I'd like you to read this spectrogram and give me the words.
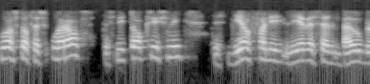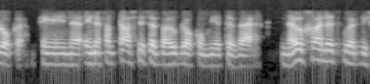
koolstof is oral, dis nie toksies nie. Dis deel van die lewe se boublokke en uh, en 'n fantastiese boublok om mee te werk. Nou gaan dit oor die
